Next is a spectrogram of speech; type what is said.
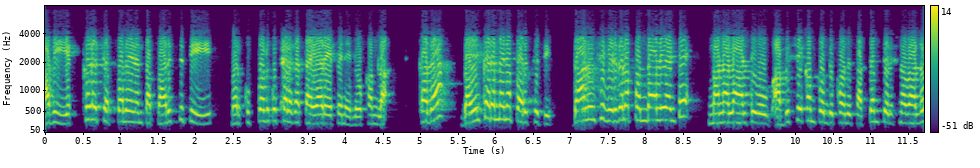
అవి ఎక్కడ చెప్పలేనంత పరిస్థితి మరి కుప్పలు కుప్పలుగా తయారైపోయినాయి లోకంలో. కదా? భయంకరమైన పరిస్థితి. దాని నుంచి విడుదల పొందాలి అంటే మన లాంటి అభిషేకం పొందుకొని సత్యం తెలిసిన వాళ్ళు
